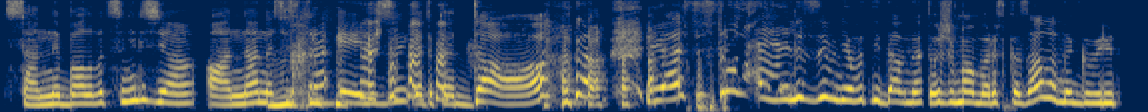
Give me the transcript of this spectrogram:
с Анной баловаться нельзя. Анна, она сестра Эльзы. Я такая, да, я сестра Эльзы. Мне вот недавно тоже мама рассказала, она говорит,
